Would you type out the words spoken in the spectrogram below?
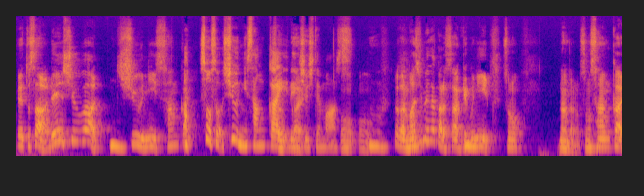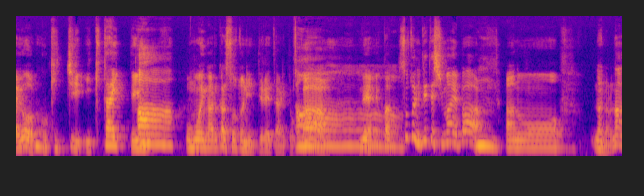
えっとさ練習はうん。週に3回、あそうそう。週に3回3回。練習してます。うんうん。うん。だから真面目だからさ逆にその、なんだろうその3回をこううんきっちり行きたいっていうあ思いがあるから外に出れたりとー。か、ね、やっぱ外に出てしまえば、うん。あのーなんだろうな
